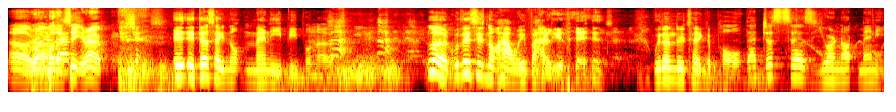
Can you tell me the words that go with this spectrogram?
Oh, right. Well, that's it. You're out. it, it does say not many people know that. Look, well, this is not how we value this. We don't do take a poll. that just says you're not many.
